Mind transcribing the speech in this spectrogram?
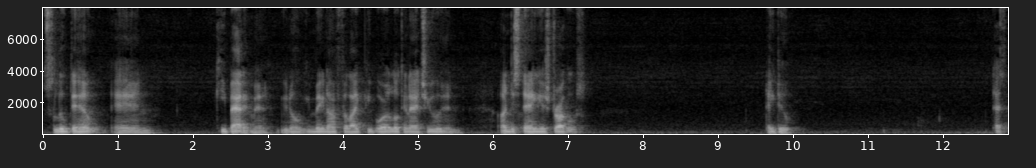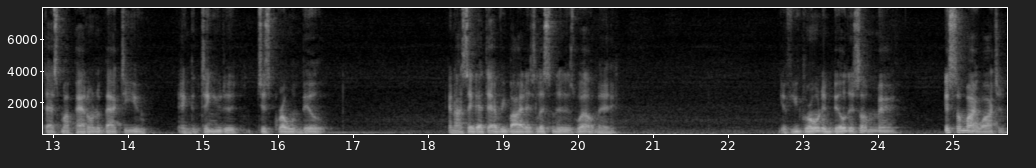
Salute to him and keep at it, man. You know, you may not feel like people are looking at you and understand your struggles. They do. That's that's my pat on the back to you and continue to just grow and build. And I say that to everybody that's listening as well, man. If you growing and building something, man, it's somebody watching.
